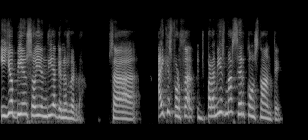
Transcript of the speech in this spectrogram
Y yo pienso hoy en día que no es verdad. O sea, hay que esforzar. Para mí es más ser constante,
